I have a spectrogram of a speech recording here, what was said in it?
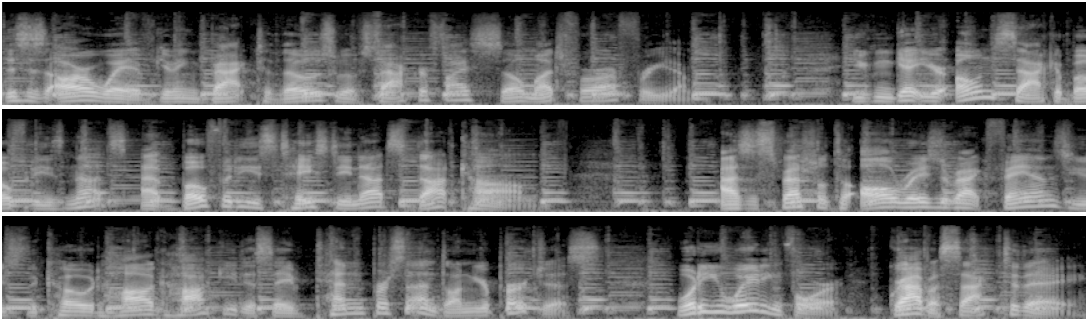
This is our way of giving back to those who have sacrificed so much for our freedom. You can get your own sack of Bophades nuts at BophadesTastyNuts.com. As a special to all Razorback fans, use the code HOGHOCKEY to save 10% on your purchase. What are you waiting for? Grab a sack today.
